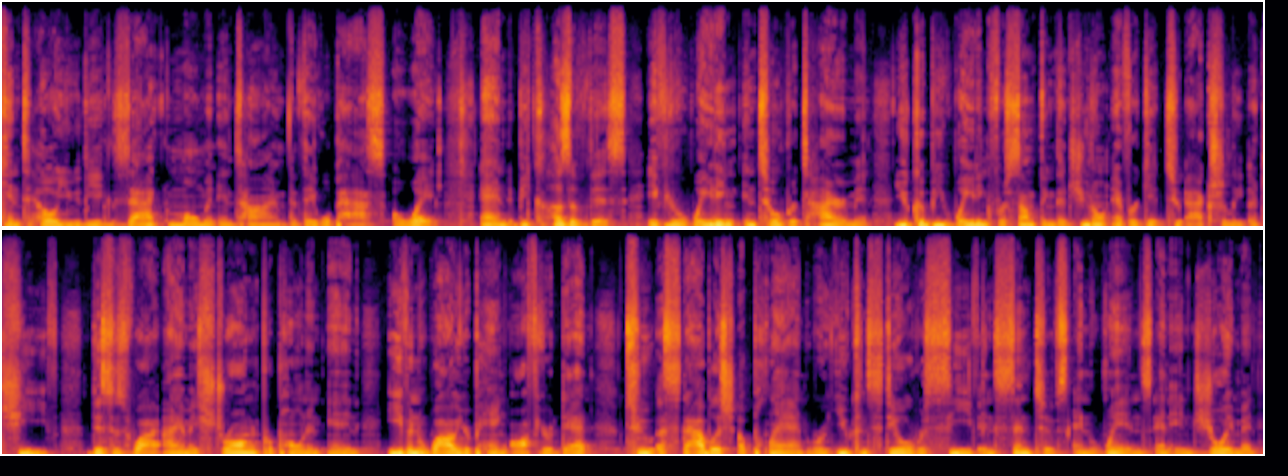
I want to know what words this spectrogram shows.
can tell you the exact moment in time that they will pass away. And because of this, if you're waiting until retirement, you could be waiting for something that you don't ever get to actually achieve. This is why I am a strong proponent in, even while you're paying off your debt, to establish a plan where you can still receive incentives and wins and enjoyment,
